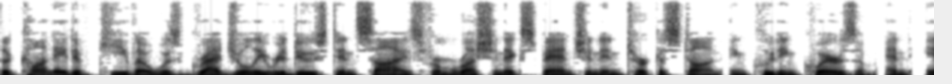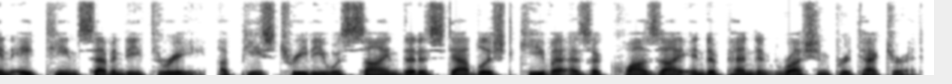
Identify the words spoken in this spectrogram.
The Khanate of Khiva was gradually reduced in size from Russian expansion in Turkestan including Khwarezm and, in 1873, a peace treaty was signed that established Khiva as a quasi-independent Russian protectorate.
